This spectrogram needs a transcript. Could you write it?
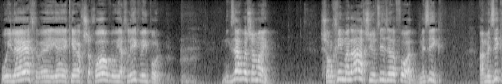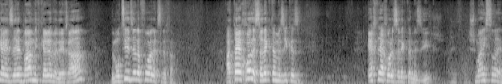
הוא ילך ויהיה קרח שחור והוא יחליק וייפול. נגזר בשמיים. שולחים מלאך שיוציא את זה לפועל, מזיק. המזיק הזה בא מתקרב אליך ומוציא את זה לפועל אצלך. אתה יכול לסלק את המזיק הזה. איך אתה יכול לסלק את המזיק? שמע ישראל.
